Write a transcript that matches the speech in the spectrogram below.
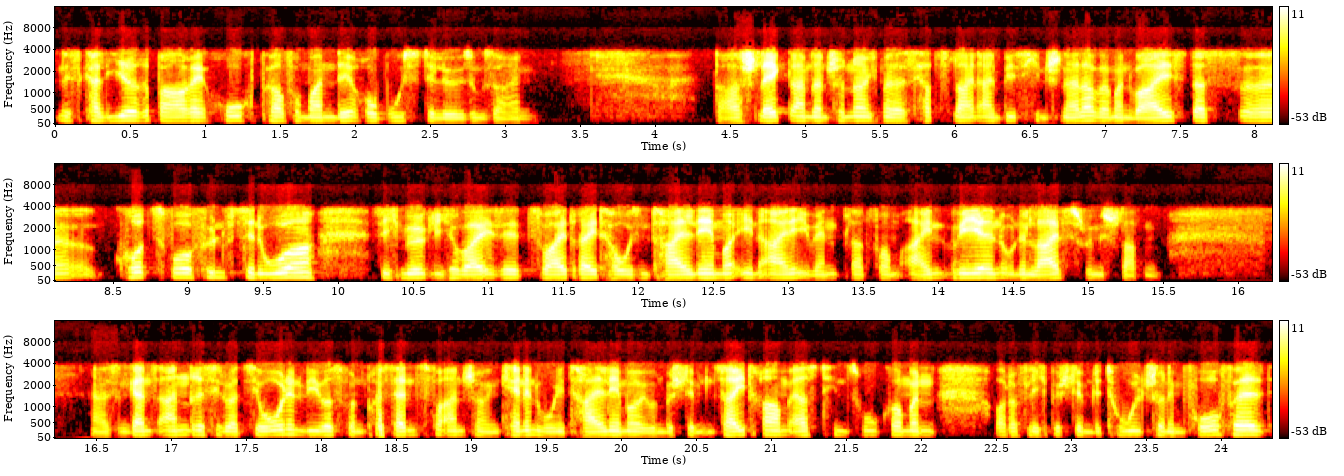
eine skalierbare, hochperformante, robuste Lösung sein da schlägt einem dann schon manchmal das Herzlein ein bisschen schneller, wenn man weiß, dass äh, kurz vor 15 Uhr sich möglicherweise 2.000, 3.000 Teilnehmer in eine Eventplattform einwählen und den Livestream starten. Das sind ganz andere Situationen, wie wir es von Präsenzveranstaltungen kennen, wo die Teilnehmer über einen bestimmten Zeitraum erst hinzukommen oder vielleicht bestimmte Tools schon im Vorfeld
